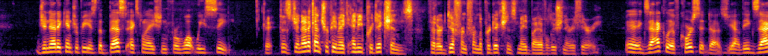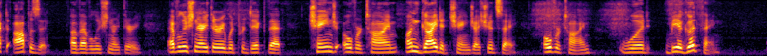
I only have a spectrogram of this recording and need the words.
genetic entropy is the best explanation for what we see. Okay. Does genetic entropy make any predictions that are different from the predictions made by evolutionary theory? Exactly. Of course it does. Yeah, the exact opposite of evolutionary theory. Evolutionary theory would predict that change over time, unguided change, I should say, over time, would be a good thing.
